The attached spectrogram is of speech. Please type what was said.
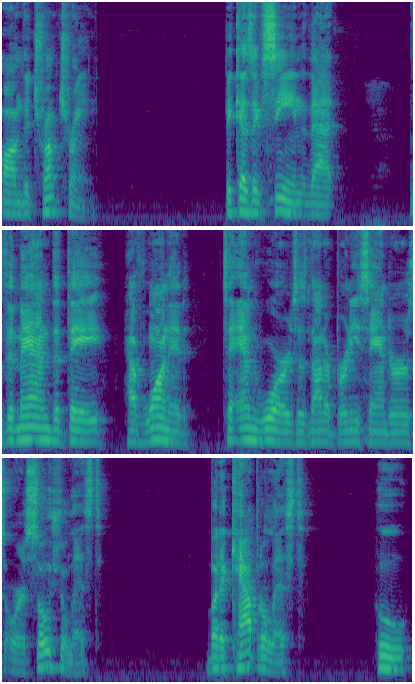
on the Trump train. Because they've seen that the man that they have wanted to end wars is not a Bernie Sanders or a socialist, but a capitalist who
